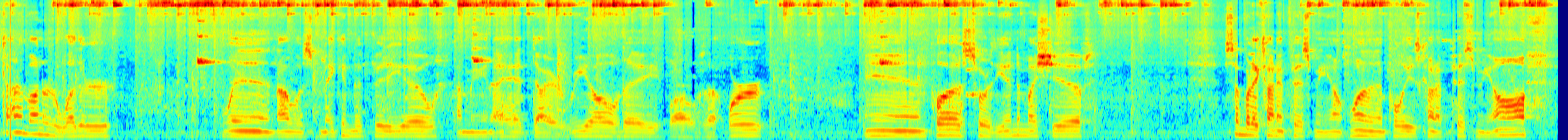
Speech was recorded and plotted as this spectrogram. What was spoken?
kind of under the weather when I was making the video. I mean, I had diarrhea all day while I was at work and plus toward the end of my shift somebody kind of pissed me off one of the employees kind of pissed me off.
